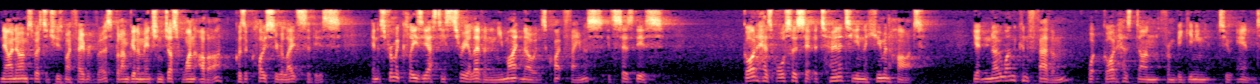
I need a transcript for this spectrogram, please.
Now, I know I'm supposed to choose my favourite verse, but I'm going to mention just one other because it closely relates to this. And it's from Ecclesiastes 3:11, and you might know it. It's quite famous. It says this: God has also set eternity in the human heart, yet no one can fathom what God has done from beginning to end.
